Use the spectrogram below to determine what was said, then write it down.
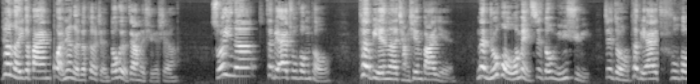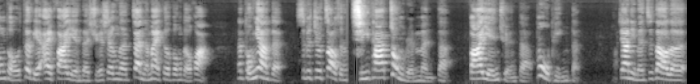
任何一个班，不管任何的课程，都会有这样的学生。所以呢，特别爱出风头，特别呢抢先发言。那如果我每次都允许这种特别爱出风头、特别爱发言的学生呢占了麦克风的话，那同样的。是不是就造成其他众人们的发言权的不平等？这样你们知道了，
